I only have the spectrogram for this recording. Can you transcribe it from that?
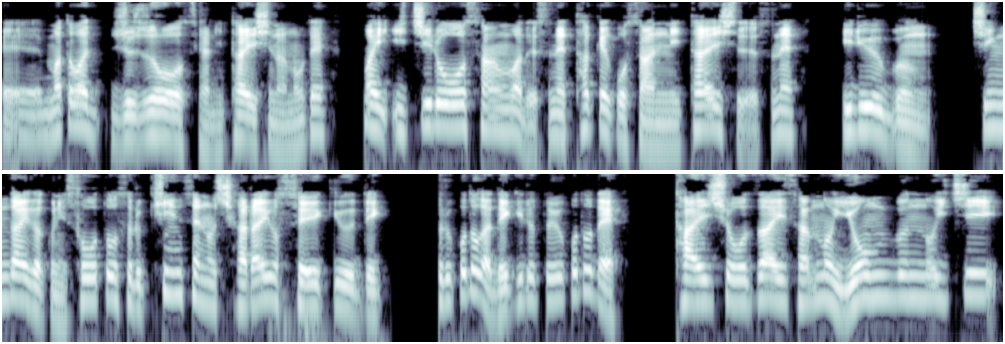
えー、または受贈者に対しなので、まあ、一郎さんはですね、竹子さんに対してですね、遺留分、侵害額に相当する金銭の支払いを請求で、することができるということで、対象財産の4分の1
